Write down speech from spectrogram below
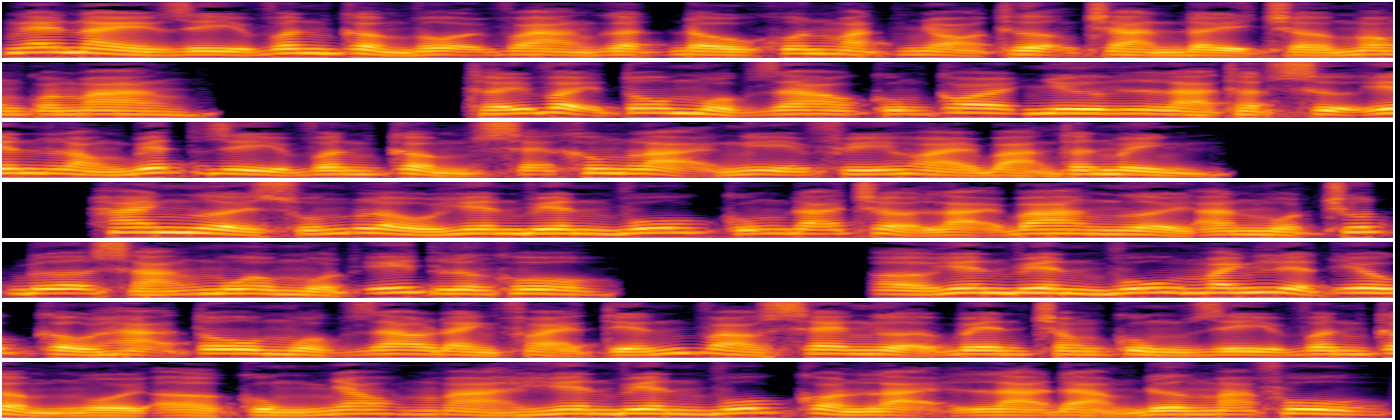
Nghe này gì vân cẩm vội vàng gật đầu khuôn mặt nhỏ thượng tràn đầy chờ mong quan mang. Thấy vậy tô mục giao cũng coi như là thật sự yên lòng biết gì vân cẩm sẽ không lại nghĩ phí hoài bản thân mình. Hai người xuống lầu hiên viên vũ cũng đã trở lại ba người ăn một chút bữa sáng mua một ít lương khô. Ở hiên viên vũ mãnh liệt yêu cầu hạ tô mục giao đành phải tiến vào xe ngựa bên trong cùng dì Vân Cẩm ngồi ở cùng nhau mà hiên viên vũ còn lại là đảm đương mã phu.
